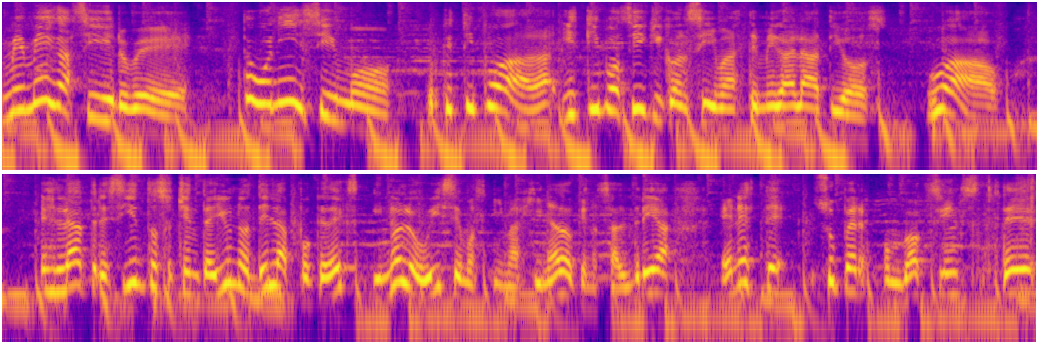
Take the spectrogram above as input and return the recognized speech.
¡Me mega sirve! Está buenísimo, porque es tipo hada y es tipo psíquico encima este Megalatios. ¡Wow! Es la 381 de la Pokédex y no lo hubiésemos imaginado que nos saldría en este super unboxing de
